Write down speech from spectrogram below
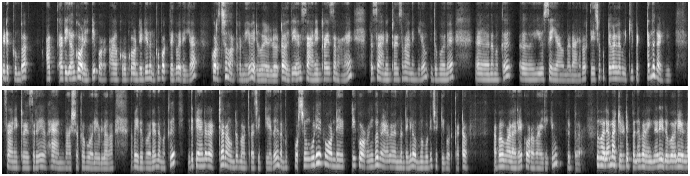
എടുക്കുമ്പോൾ അധികം ക്വാളിറ്റി ക്വാണ്ടിറ്റി നമുക്ക് പുറത്തേക്ക് വരില്ല. കുറച്ച് മാത്രമേ വരികയുള്ളൂ കേട്ടോ. ഇത് ഞാൻ സാനിറ്റൈസർ ആണ്. ഇപ്പം സാനിറ്റൈസർ ആണെങ്കിലും ഇതുപോലെ നമുക്ക് യൂസ് ചെയ്യാവുന്നതാണ്. പ്രത്യേകിച്ച് കുട്ടികളുടെ വീട്ടിൽ പെട്ടെന്ന് കഴിയും സാനിറ്റൈസർ ഹാൻഡ് വാഷ് ഒക്കെ പോലെയുള്ളവ. അപ്പോൾ ഇതുപോലെ നമുക്ക് ഇതിപ്പോൾ ഞാൻ ഒരൊറ്റ റൗണ്ട് മാത്രം ചുറ്റിയത്. നമുക്ക് കുറച്ചും കൂടി ക്വാണ്ടിറ്റി കുറവ് വേണമെന്നുണ്ടെങ്കിൽ ഒന്നും കൂടി ചുറ്റി കൊടുക്കാം കേട്ടോ. അപ്പോൾ വളരെ കുറവായിരിക്കും കിട്ടുക. അതുപോലെ മറ്റൊരു ടിപ്പ് എന്ന് പറയുന്നത് ഇതുപോലെയുള്ള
